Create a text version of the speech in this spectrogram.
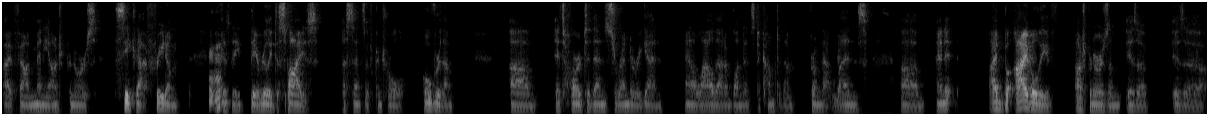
i've found many entrepreneurs seek that freedom mm-hmm. because they they really despise a sense of control over them um, it's hard to then surrender again and allow that abundance to come to them from that lens um, and it i i believe entrepreneurism is a is a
